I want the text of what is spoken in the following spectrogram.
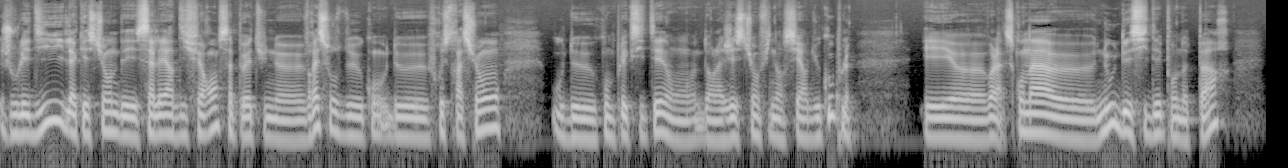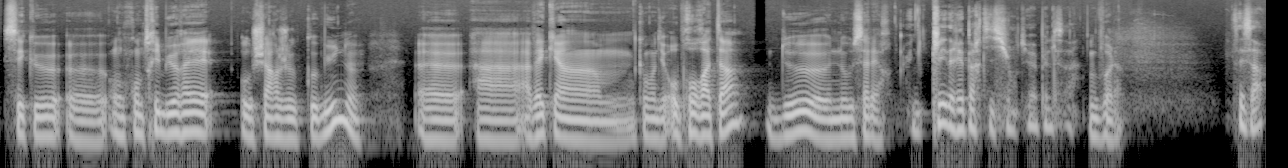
je vous l'ai dit, la question des salaires différents, ça peut être une vraie source de, frustration ou de complexité dans, dans la gestion financière du couple. Et euh, voilà, ce qu'on a, euh, nous, décidé pour notre part, c'est que euh, on contribuerait aux charges communes à- avec un, comment dire, au prorata de nos salaires. Une clé de répartition, tu appelles ça. Voilà. C'est ça.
